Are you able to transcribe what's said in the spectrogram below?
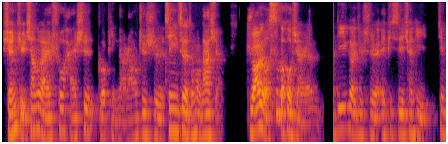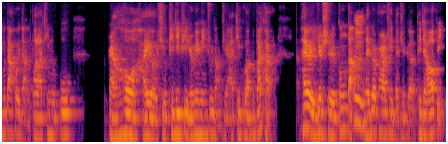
选举相对来说还是和平的。然后这是新一次的总统大选，主要有四个候选人。第一个就是 APC 全体进步大会党波拉提努布，然后还有这个 PDP 人民民主党这个阿提库阿布巴卡，还有也就是工党 Labour Party 的这个 Peter Obi，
